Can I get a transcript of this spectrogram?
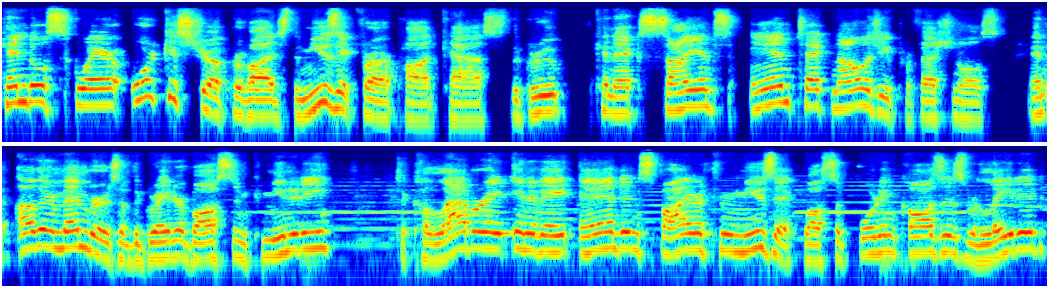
Kendall Square Orchestra provides the music for our podcast. The group connects science and technology professionals and other members of the greater Boston community to collaborate, innovate, and inspire through music while supporting causes related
